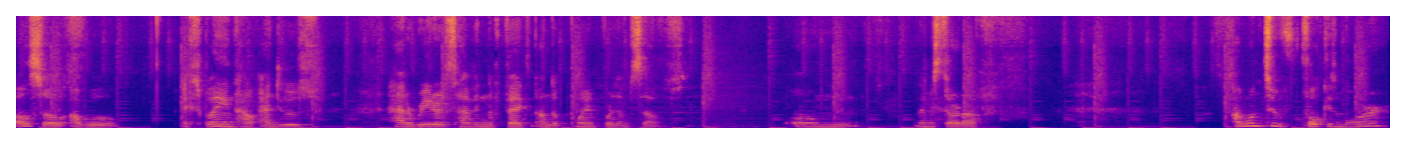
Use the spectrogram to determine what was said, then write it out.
Also, I will explain how Andrews had readers have an effect on the poem for themselves. Um, let me start off I want to focus more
